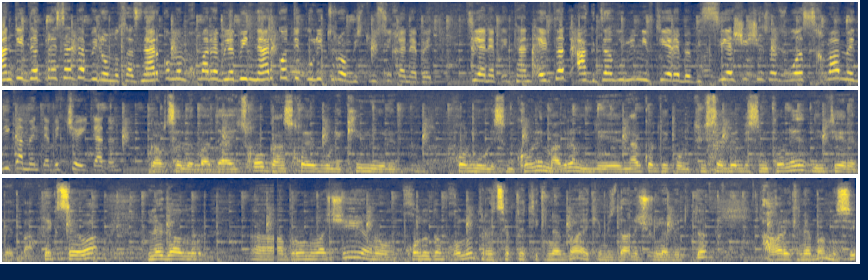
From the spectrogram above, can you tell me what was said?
ანტიდეპრესანტები, რომელსაც ნარკომომხმარებლები ნარკოტიკული თრობისთვის იყენებენ, თიანეპტინთან ერთად აკრძალული ნივთიერებების სიაში შესაძლოა სხვა მედიკამენტებიც შეიტანონ. გავრცელება დაიწყო განსხვავებული ქიმიური ფორმულის მქონე, მაგრამ ნარკოტიკული თვისებების მქონე ნივთიერებებმა. ექცევა ლეგალურ ბრუნვაში, ანუ მხოლოდ და მხოლოდ რეცეპტით იქნება ექიმის დანიშნულებით და აღარ იქნება მისი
